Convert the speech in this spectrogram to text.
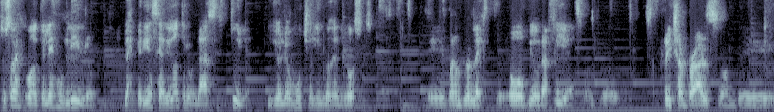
tú sabes que cuando te lees un libro, la experiencia de otro la haces tuya. Y yo leo muchos libros de negocios, eh, por ejemplo, o biografías, por ejemplo, Richard Branson de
